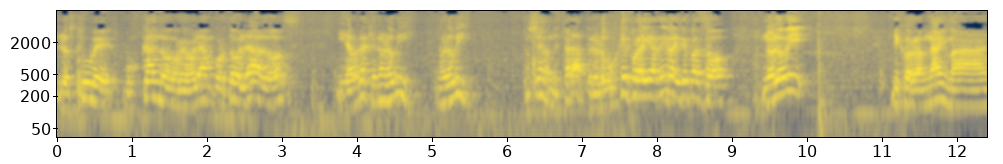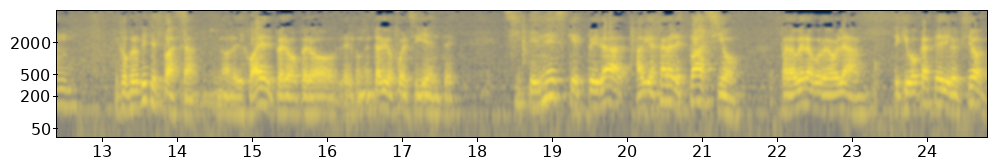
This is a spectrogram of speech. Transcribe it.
lo estuve buscando a Boreolán por todos lados y la verdad que no lo vi, no lo vi. No sé dónde estará, pero lo busqué por ahí arriba y ¿qué pasó? No lo vi. Dijo Ram dijo, pero ¿qué te pasa? No le dijo a él, pero, pero el comentario fue el siguiente. Si tenés que esperar a viajar al espacio para ver a Boreolam, te equivocaste de dirección.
